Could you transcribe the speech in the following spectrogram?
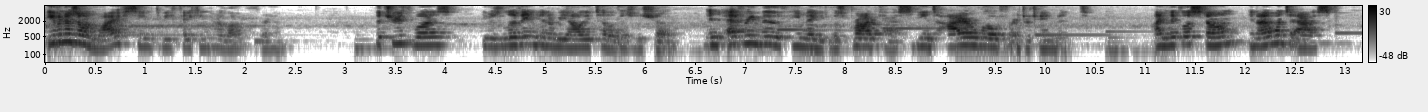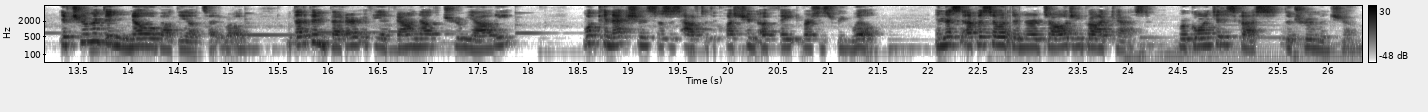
Even his own wife seemed to be faking her love for him. The truth was, he was living in a reality television show, and every move he made was broadcast to the entire world for entertainment. I'm Nicholas Stone, and I want to ask if Truman didn't know about the outside world, would that have been better if he had found out the true reality? What connections does this have to the question of fate versus free will? In this episode of the Nerdology broadcast, we're going to discuss The Truman Show.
